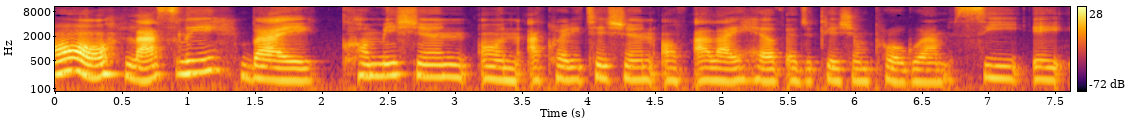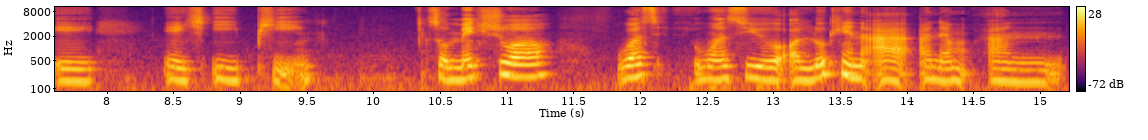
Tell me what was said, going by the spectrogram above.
Or lastly, by Commission on Accreditation of Allied Health Education Program CAAHEP. So make sure once once you are looking at an an,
